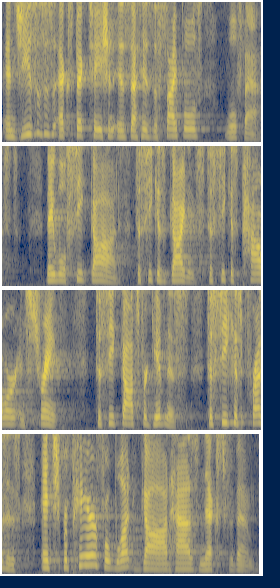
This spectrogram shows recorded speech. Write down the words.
and Jesus' expectation is that his disciples will fast. They will seek God, to seek his guidance, to seek his power and strength, to seek God's forgiveness, to seek his presence, and to prepare for what God has next for them.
